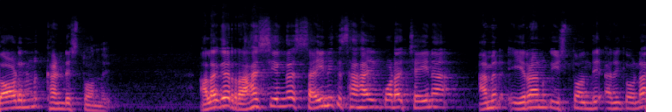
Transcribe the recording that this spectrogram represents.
దాడులను ఖండిస్తోంది. అలాగే రహస్యంగా సైనిక సహాయం కూడా చైనా అమెరి ఇరాన్కు ఇస్తోంది అని కూడా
